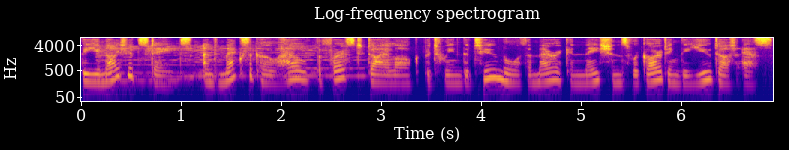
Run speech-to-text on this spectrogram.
the United States and Mexico held the first dialogue between the two North American nations regarding the U.S.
